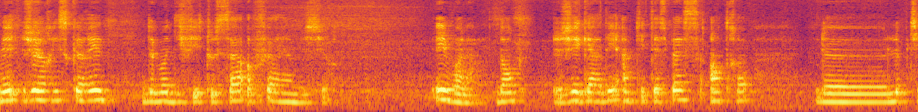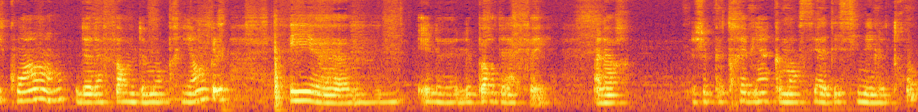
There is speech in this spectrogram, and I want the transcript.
Mais je risquerai de modifier tout ça au fur et à mesure. Et voilà. Donc, j'ai gardé un petit espace entre le, petit coin hein, de la forme de mon triangle euh, et le bord de la feuille. Alors, je peux très bien commencer à dessiner le tronc.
